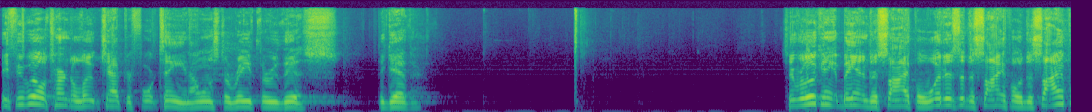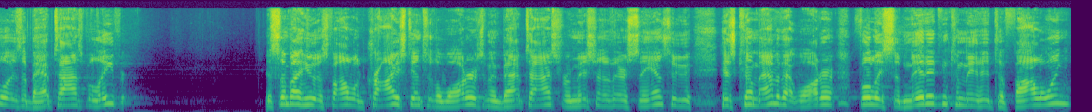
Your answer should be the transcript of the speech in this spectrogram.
If you will, turn to Luke chapter 14. I want us to read through this together. See, we're looking at being a disciple. What is a disciple? A disciple is a baptized believer. It's somebody who has followed Christ into the waters and been baptized for remission of their sins, who has come out of that water fully submitted and committed to following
